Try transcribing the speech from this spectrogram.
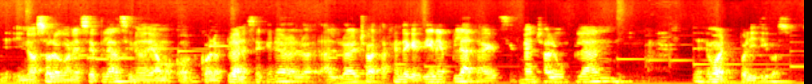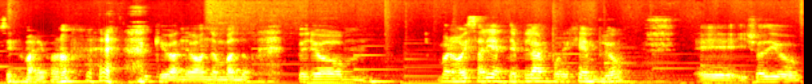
y no solo con ese plan, sino digamos con, los planes en general. Lo, ha hecho hasta gente que tiene plata, que se engancha algún plan. Eh, bueno, políticos, sin sí, manejo, ¿no? que van de bando en bando. Pero, mm, bueno, hoy salía este plan, por ejemplo, eh, y yo digo,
